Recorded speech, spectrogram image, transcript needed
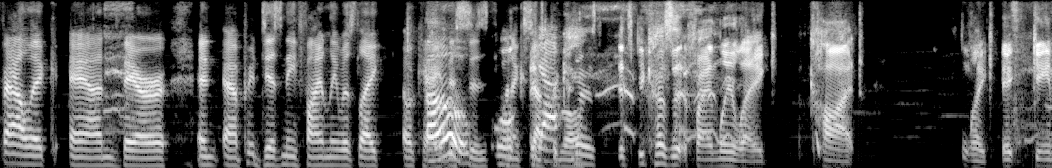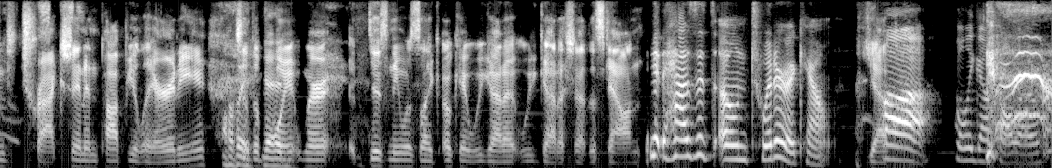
phallic, and there and uh, Disney finally was like, okay, Oh. this is Well, it's unacceptable. because, it's because it finally like caught like it gained traction and popularity Oh, to the did. point where Disney was like, okay, we gotta we gotta shut this down. It has its own Twitter account. Yeah. Ah, totally gonna follow.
